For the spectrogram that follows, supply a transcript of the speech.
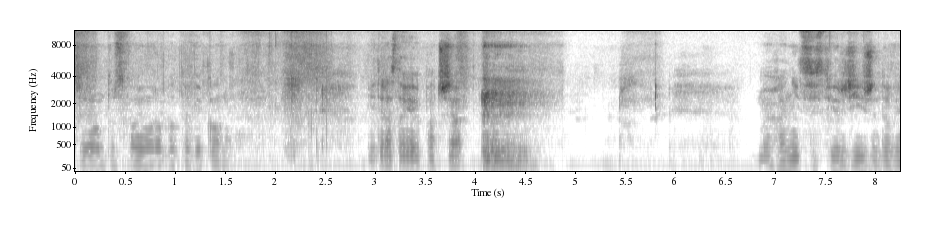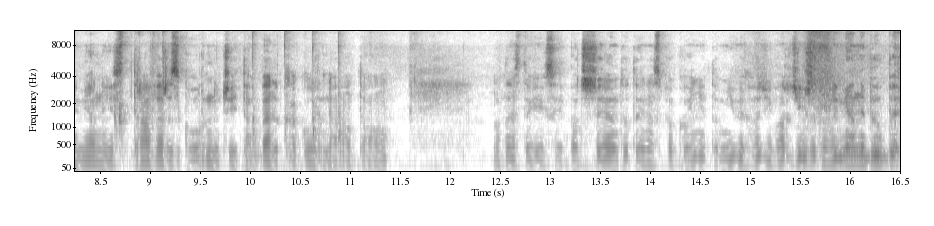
Czyli on tu swoją robotę wykonał. I teraz tak jak patrzę, Mechanicy stwierdzili, że do wymiany jest trawers górny, czyli ta belka górna, oto. Natomiast tak jak sobie patrzyłem tutaj na spokojnie, to mi wychodzi bardziej, że do wymiany byłby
